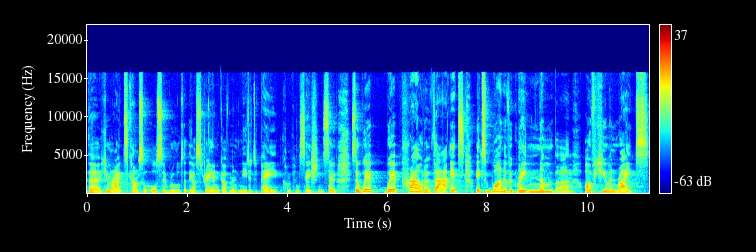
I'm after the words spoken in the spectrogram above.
the, Human Rights Council also ruled that the Australian government needed to pay compensation. So, so we're, we're proud of that. It's, it's one of a great number mm. of human rights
